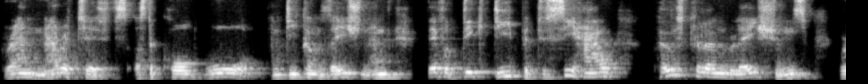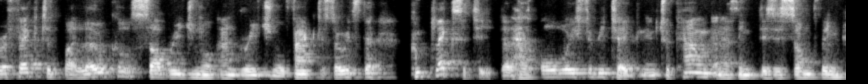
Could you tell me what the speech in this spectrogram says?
grand narratives as the Cold War and decolonization, and therefore dig deeper to see how post colonial relations were affected by local, sub regional, and regional factors. So it's the complexity that has always to be taken into account. And I think this is something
